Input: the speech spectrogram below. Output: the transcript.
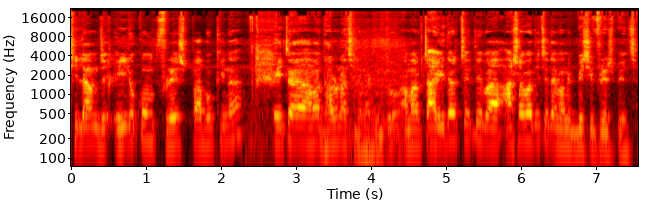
ছিলাম যে এইরকম ফ্রেশ পাবো কিনা, এটা আমার ধারণা ছিল না, কিন্তু আমার চাহিদার চাইতে বা আশাবাদী চাইতে আমি অনেক বেশি ফ্রেশ পেয়েছি।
